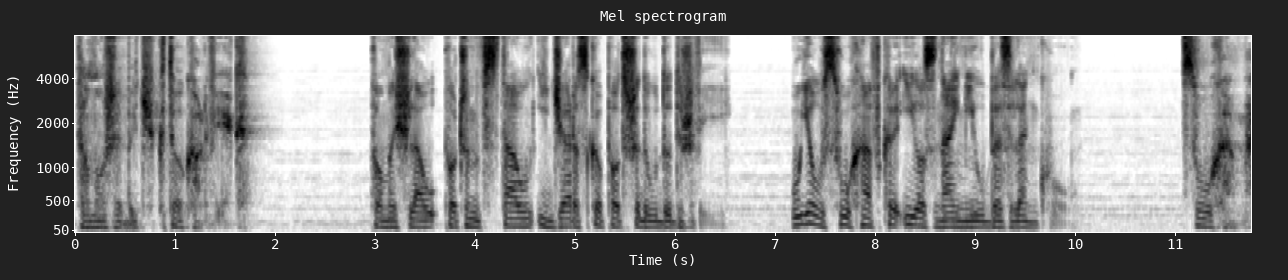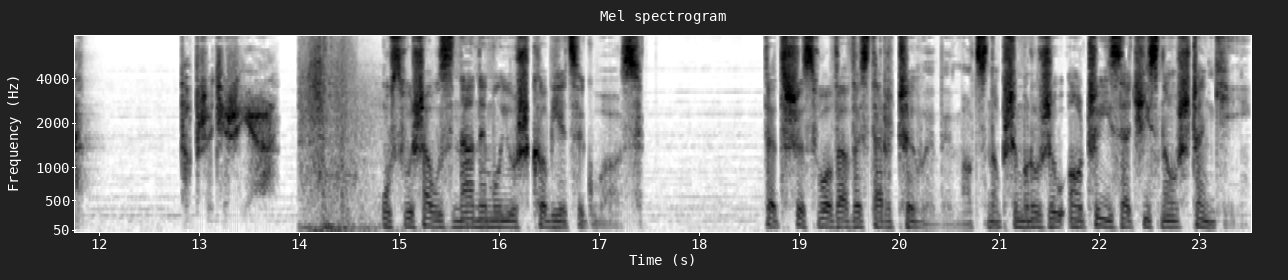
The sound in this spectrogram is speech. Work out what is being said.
To może być ktokolwiek. Pomyślał, po czym wstał i dziarsko podszedł do drzwi. Ujął słuchawkę i oznajmił bez lęku. Słucham. Usłyszał znany mu już kobiecy głos. Te trzy słowa wystarczyły, by mocno przymrużył oczy i zacisnął szczęki.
